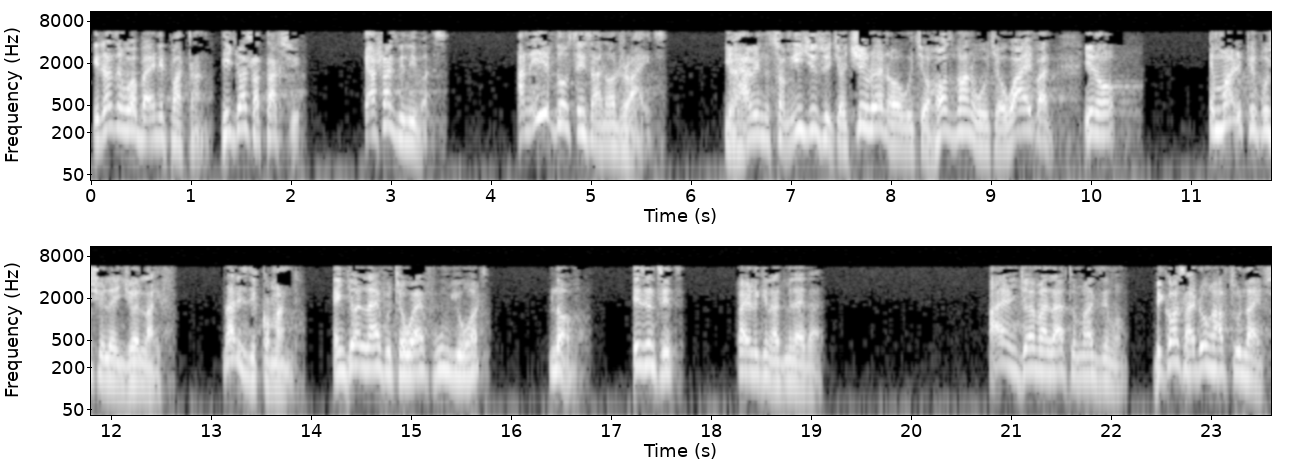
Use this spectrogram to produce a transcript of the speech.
He doesn't work by any pattern. He just attacks you. He attacks believers. And if those things are not right, you're having some issues with your children or with your husband or with your wife, and you know, a married people should enjoy life. That is the command. Enjoy life with your wife, whom you what? Love. Isn't it? Why are you looking at me like that? I enjoy my life to maximum because I don't have two lives.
